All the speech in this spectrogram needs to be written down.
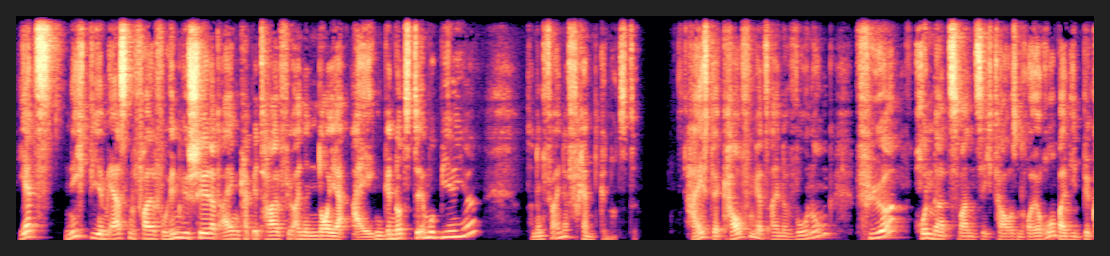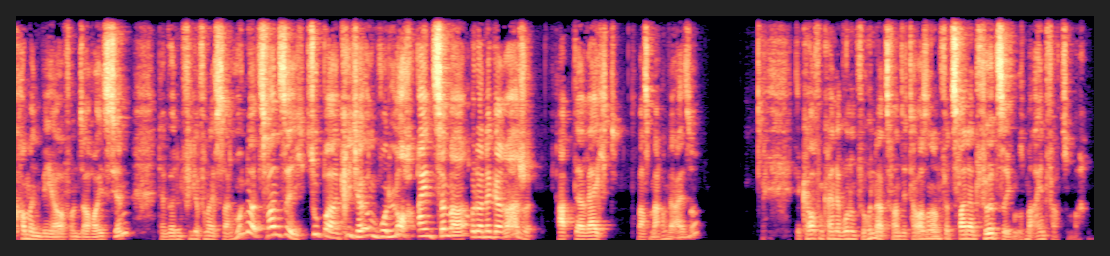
Jetzt nicht wie im ersten Fall vorhin geschildert Eigenkapital für eine neue eigengenutzte Immobilie, sondern für eine fremdgenutzte. Heißt, wir kaufen jetzt eine Wohnung für 120.000 Euro, weil die bekommen wir ja auf unser Häuschen. Da würden viele von euch sagen, 120, super, kriege ich ja irgendwo ein Loch, ein Zimmer oder eine Garage. Habt ihr recht. Was machen wir also? Wir kaufen keine Wohnung für 120.000, sondern für 240, um es mal einfach zu machen.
